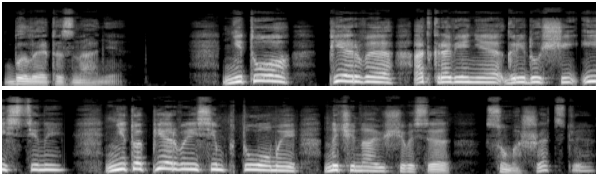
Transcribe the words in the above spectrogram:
было это знание. Не то первое откровение грядущей истины, не то первые симптомы начинающегося сумасшествия.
